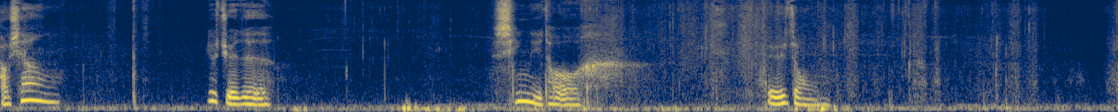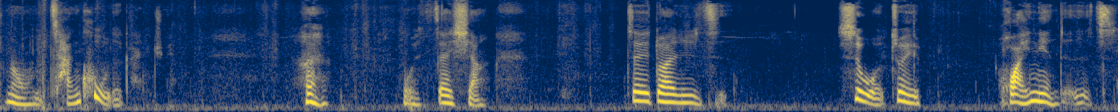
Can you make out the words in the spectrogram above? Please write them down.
好像又觉得心里头有一种那种残酷的感觉。哼，我在想，这一段日子是我最怀念的日子，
